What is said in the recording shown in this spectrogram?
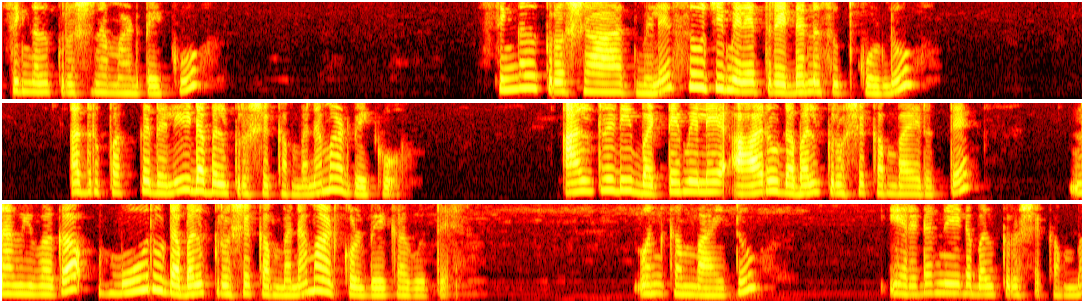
ಸಿಂಗಲ್ ಕ್ರೋಶನ ಮಾಡಬೇಕು. ಸಿಂಗಲ್ ಕ್ರೋಶ ಆದಮೇಲೆ ಸೂಜಿ ಮೇಲೆ ಥ್ರೆಡನ್ನು ಸುತ್ತಕೊಂಡು ಅದ್ರ ಪಕ್ಕದಲ್ಲಿ ಡಬಲ್ ಕ್ರೋಶ ಕಂಬನ ಮಾಡಬೇಕು. ಆಲ್ರೆಡಿ ಬಟ್ಟೆ ಮೇಲೆ ಆರು ಡಬಲ್ ಕ್ರೋಶ ಕಂಬ ಇರುತ್ತೆ. ನಾವಿವಾಗ ಮೂರು ಡಬಲ್ ಕ್ರೋಶ ಕಂಬನ ಮಾಡ್ಕೊಳ್ಬೇಕಾಗುತ್ತೆ. ಒಂದು ಕಂಬ ಆಯಿತು. ಎರಡನೇ ಡಬಲ್ ಕ್ರೋಶ ಕಂಬ.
